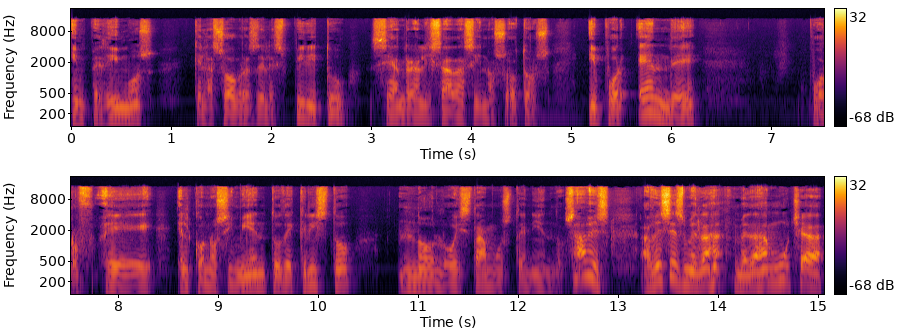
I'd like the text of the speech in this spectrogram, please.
impedimos que las obras del Espíritu sean realizadas en nosotros y por ende, por eh, el conocimiento de Cristo, no lo estamos teniendo. Sabes, a veces me da, me da mucha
